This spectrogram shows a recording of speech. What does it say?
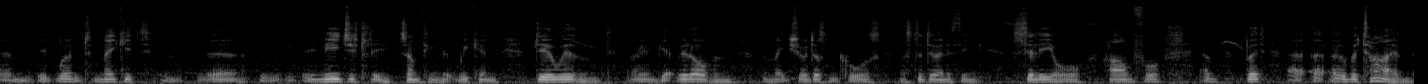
Um, it won't make it uh, immediately something that we can deal with and, uh, get rid of and, and, make sure it doesn't cause us to do anything silly or harmful. Um, but uh, uh over time,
